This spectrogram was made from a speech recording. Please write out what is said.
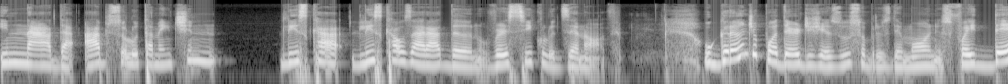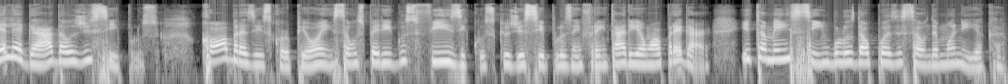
e nada, absolutamente nada lhes, ca lhes causará dano. Versículo 19. O grande poder de Jesus sobre os demônios foi delegado aos discípulos. Cobras e escorpiões são os perigos físicos que os discípulos enfrentariam ao pregar, e também símbolos da oposição demoníaca.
